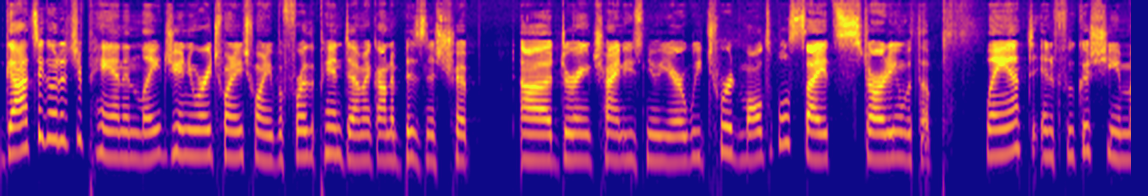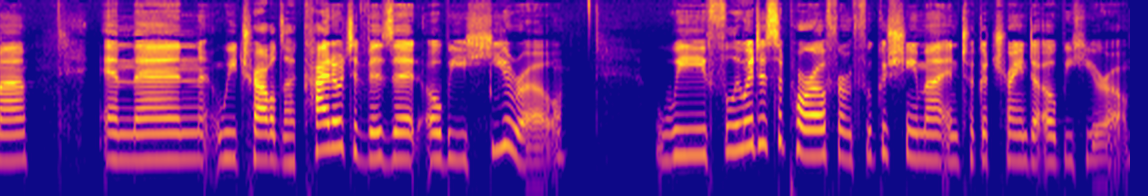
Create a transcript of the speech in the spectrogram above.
got to go to Japan in late January 2020 before the pandemic on a business trip uh, during Chinese New Year. We toured multiple sites, starting with a plant in Fukushima, and then we traveled to Hokkaido to visit Obihiro. We flew into Sapporo from Fukushima and took a train to Obihiro.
